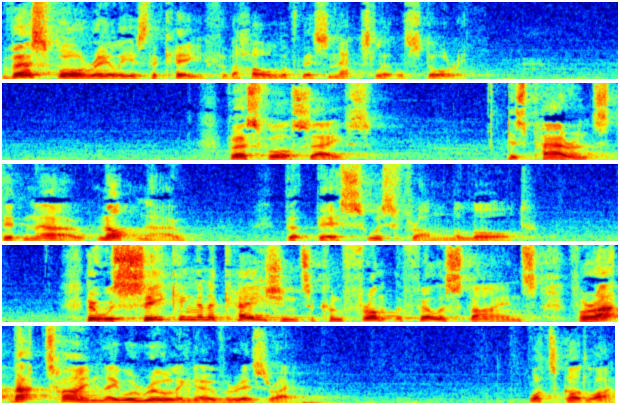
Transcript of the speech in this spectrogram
verse 4 really is the key for the whole of this next little story. Verse 4 says, his parents did know, not know that this was from the Lord. who was seeking an occasion to confront the Philistines, for at that time they were ruling over Israel. What's God like?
